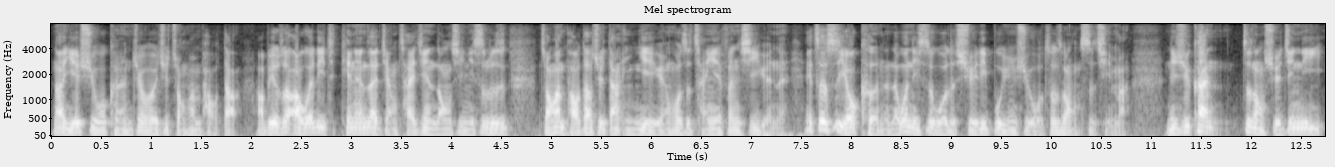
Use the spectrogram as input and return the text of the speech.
那也许我可能就会去转换跑道啊，比如说啊，威利天天在讲财经的东西，你是不是转换跑道去当营业员或是产业分析员呢？诶，这是有可能的。问题是我的学历不允许我做这种事情嘛。你去看这种学经历。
